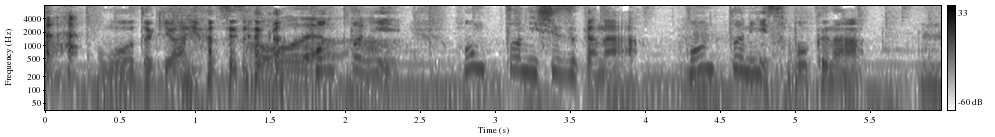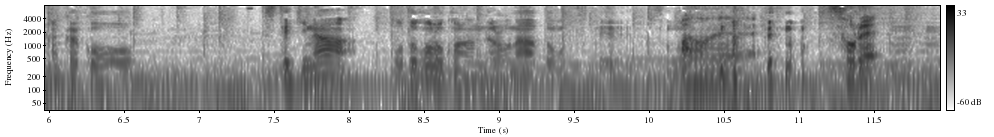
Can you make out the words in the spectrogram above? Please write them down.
思うときはありますね。なんか本当に、本当に静かな、本当に素朴な、うんなんかこう、素敵な男の子なんだろうなと思ってて、その、あのねのそれう。んうん。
